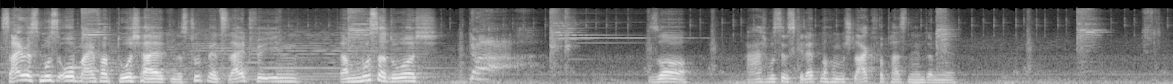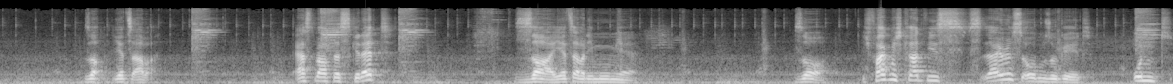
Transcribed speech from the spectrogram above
Cyrus muss oben einfach durchhalten. Das tut mir jetzt leid für ihn. Da muss er durch. So. Ah, ich muss dem Skelett noch einen Schlag verpassen hinter mir. So, jetzt aber. Erstmal auf das Skelett. So, jetzt aber die Mumie. So. Ich frage mich gerade, wie es Cyrus oben so geht. Und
